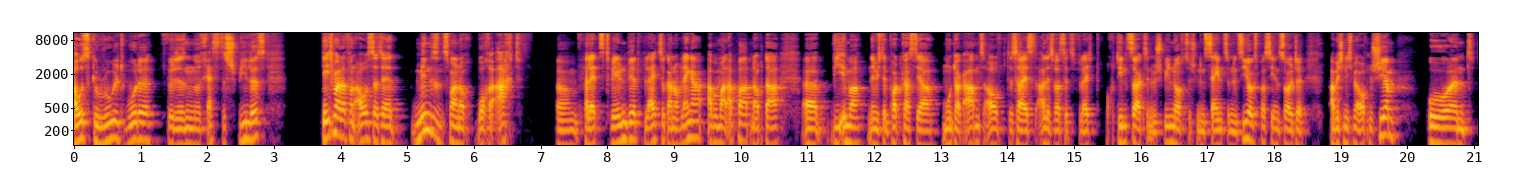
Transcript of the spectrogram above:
rausgeruled wurde für den Rest des Spieles, gehe ich mal davon aus, dass er mindestens mal noch Woche 8 ähm, verletzt wählen wird, vielleicht sogar noch länger, aber mal abwarten. Auch da, äh, wie immer, nehme ich den Podcast ja Montagabends auf. Das heißt, alles, was jetzt vielleicht auch dienstags in dem Spiel noch zwischen den Saints und den Seahawks passieren sollte, habe ich nicht mehr auf dem Schirm. Und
